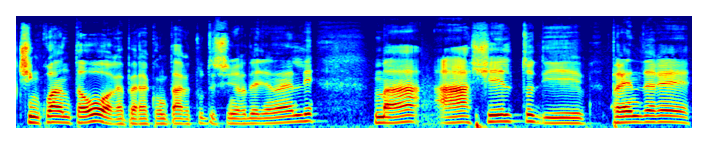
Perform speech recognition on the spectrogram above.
50 ore per raccontare tutto il Signore degli Anelli, ma ha scelto di prendere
